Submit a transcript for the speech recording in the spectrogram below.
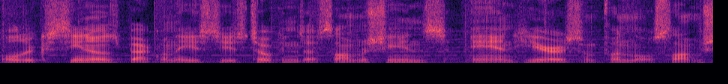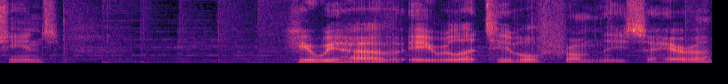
older casinos back when they used to use tokens at slot machines, and here are some fun little slot machines. Here we have a roulette table from the Sahara,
